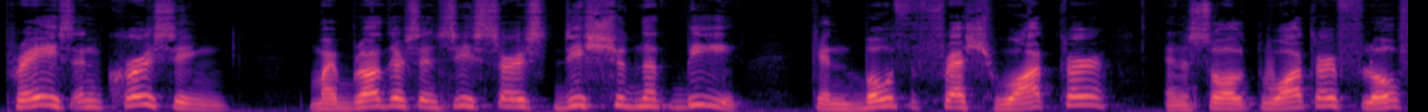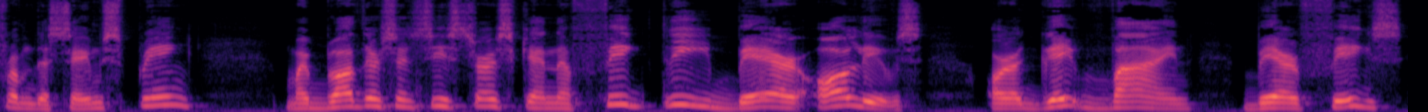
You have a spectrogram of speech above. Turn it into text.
praise and cursing. My brothers and sisters, this should not be. Can both fresh water and salt water flow from the same spring? My brothers and sisters, can a fig tree bear olives? Or a grapevine bear figs,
